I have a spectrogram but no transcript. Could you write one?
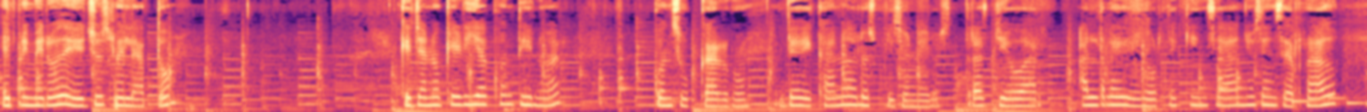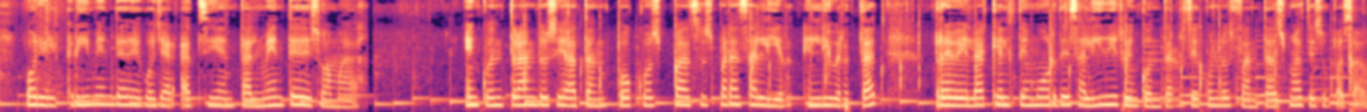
El primero de ellos relató que ya no quería continuar con su cargo de decano de los prisioneros tras llevar alrededor de 15 años encerrado por el crimen de degollar accidentalmente de su amada. Encontrándose a tan pocos pasos para salir en libertad, revela que el temor de salir y reencontrarse con los fantasmas de su pasado.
